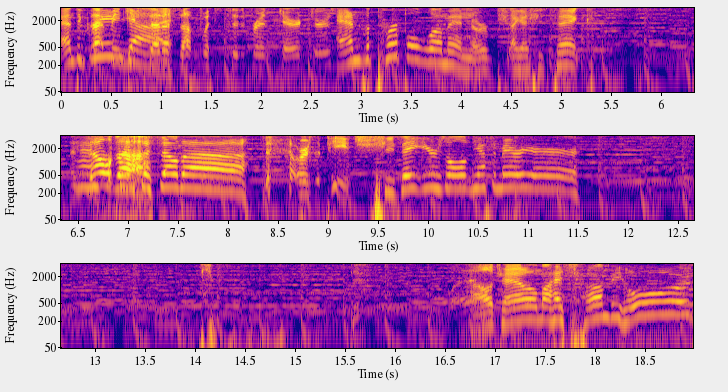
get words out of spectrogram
And the Does green that mean guy, you set us up with different characters? and the purple woman, or I guess she's pink. And And Zelda! Princess Zelda! or is it Peach? She's eight years old, and you have to marry her. I'll channel my zombie horde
